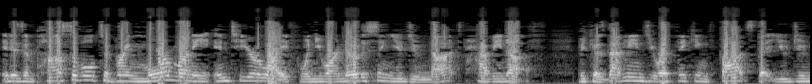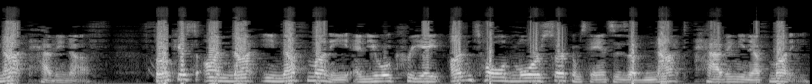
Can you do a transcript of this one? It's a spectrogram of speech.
It is impossible to bring more money into your life when you are noticing you do not have enough, because that means you are thinking thoughts that you do not have enough. Focus on not enough money and you will create untold more circumstances of not having enough money.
